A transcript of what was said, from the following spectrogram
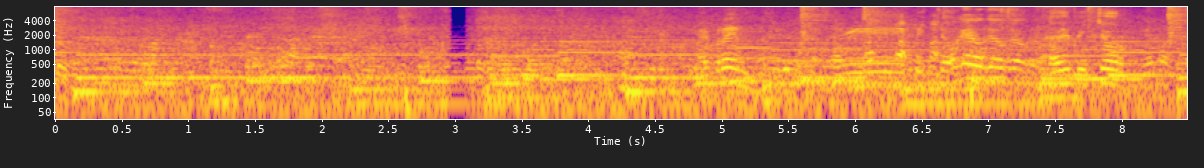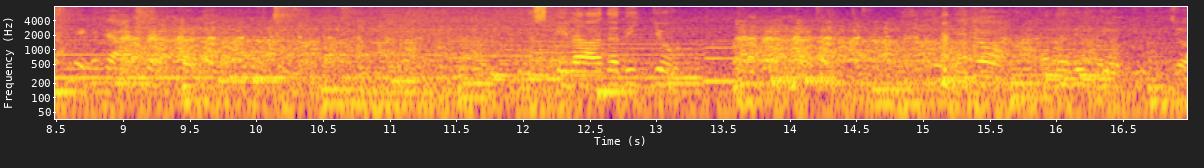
1 frame. Sawi picture. Okay, okay, okay. okay. Sawi picture. Mas kila ada video. Video. ada video. Video.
